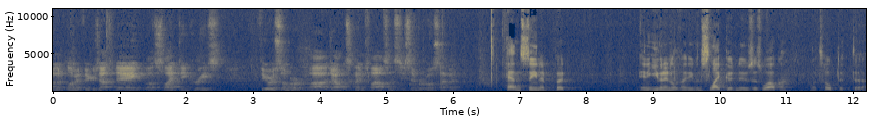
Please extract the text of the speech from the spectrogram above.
unemployment figures out today, a slight decrease, fewer summer of uh, jobless claims filed since December of '07? Hadn't seen it, but any, even in, even slight good news is welcome. Let's hope that uh,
